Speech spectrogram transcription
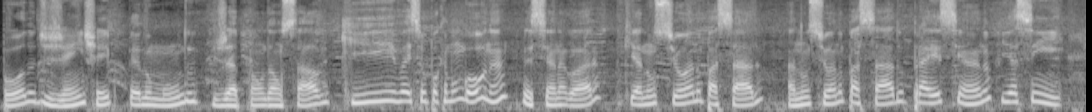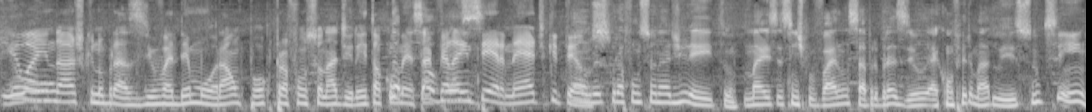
bolo de gente aí pelo mundo, o Japão dá um salve, que vai ser o Pokémon GO, né? Esse ano agora, que anunciou ano passado. Anunciou ano passado pra esse ano. E assim. Eu ainda acho que no Brasil vai demorar um pouco pra funcionar direito, a começar talvez- pela internet que Talvez temos. pra funcionar direito. Mas assim, tipo, vai lançar pro Brasil, é confirmado isso. Sim,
